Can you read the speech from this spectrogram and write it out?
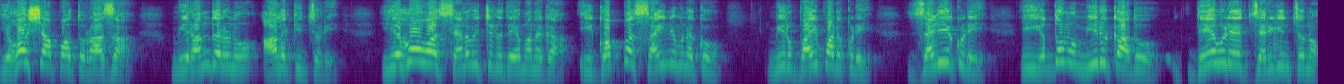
యహోషాపాతు రాజా మీరందరూ ఆలకించుడి. యహోవా సెలవిచ్చినదేమనగా ఈ గొప్ప సైన్యమునకు మీరు భయపడకుడి జడియకుడి ఈ యుద్ధము మీరు కాదు దేవుడే జరిగించును.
